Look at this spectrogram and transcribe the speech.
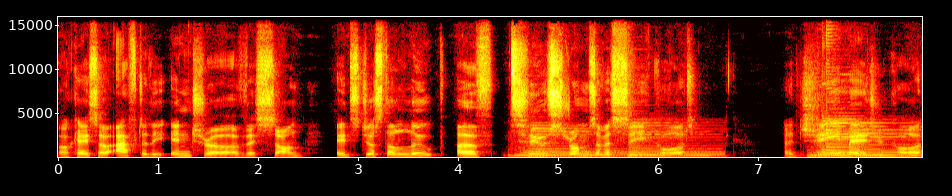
Okay, so after the intro of this song, it's just a loop of two strums of a C chord, a G major chord,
